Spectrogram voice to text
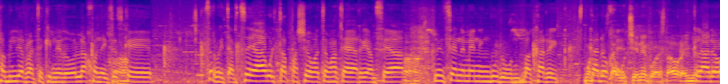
familiar batekin edo hola joan daitezke zerbait hartzea, buelta paseo bat ematea herrian zehar, lehen hemen ingurun bakarrik. Bueno, Claro, ez da gutxieneko, ez da, orain Claro,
